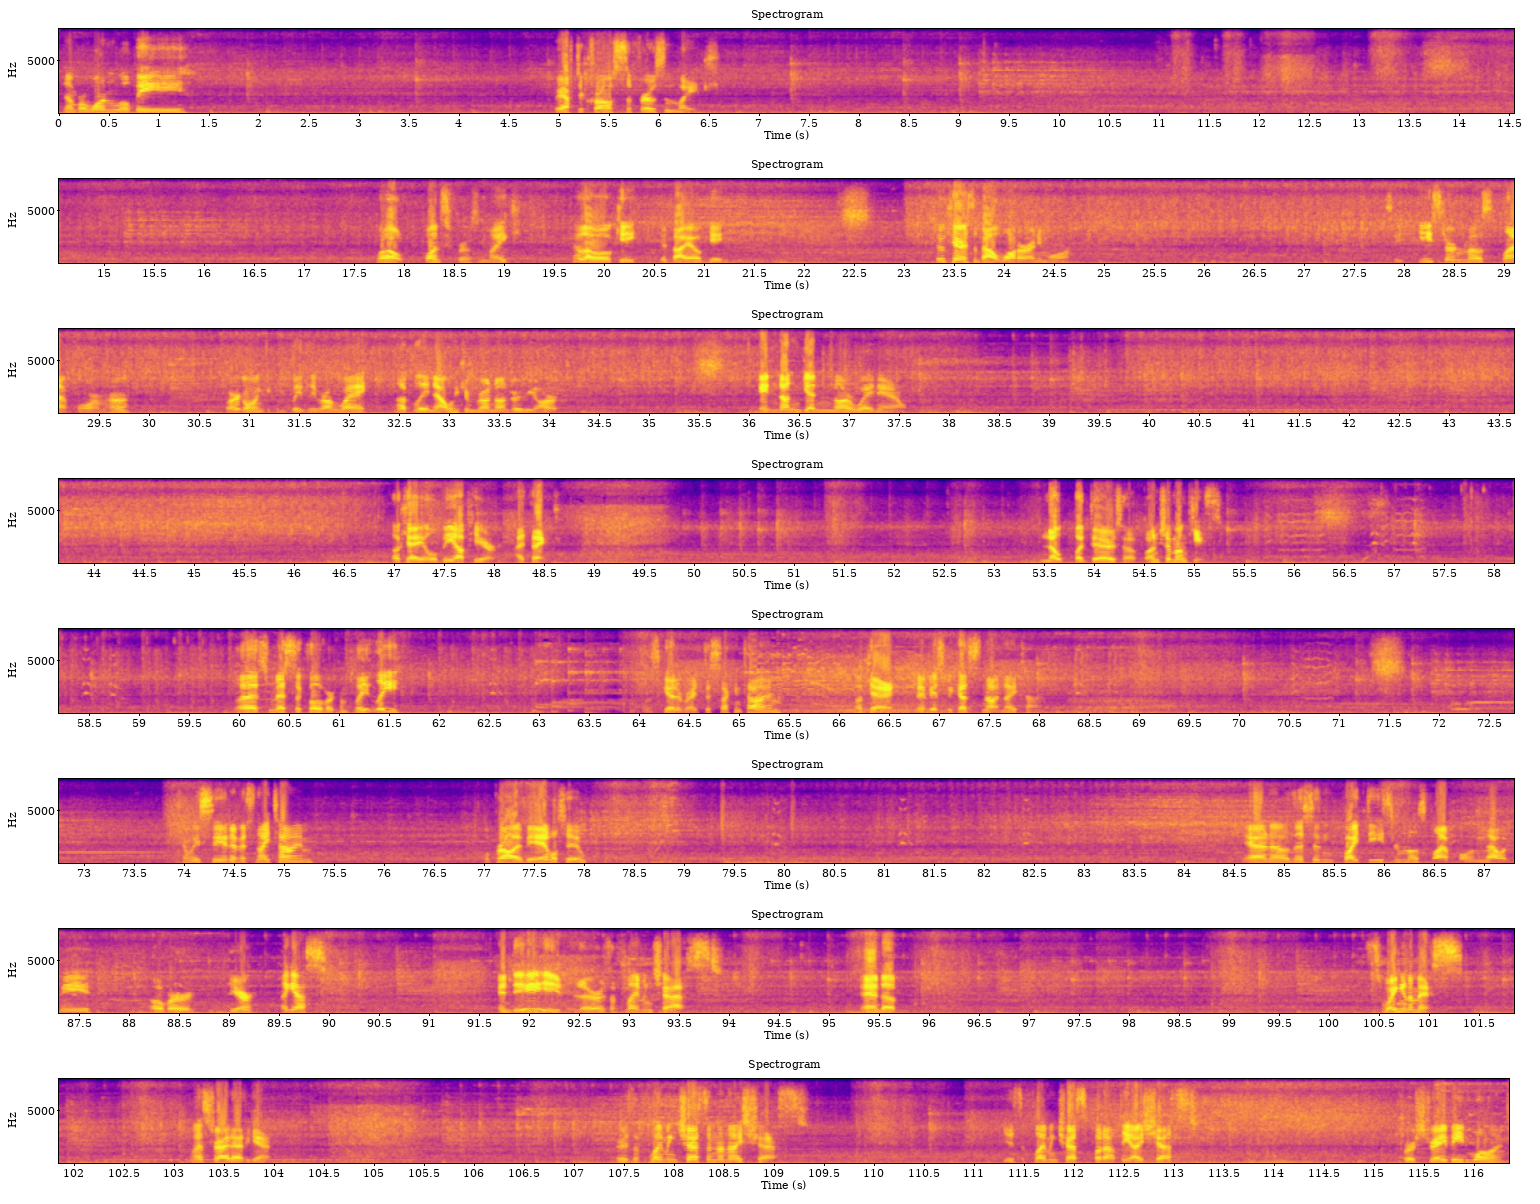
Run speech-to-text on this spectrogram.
Number 1 will be We have to cross the frozen lake. Well, once frozen lake. Hello, Oki. Goodbye, Oki. Who cares about water anymore? It's the easternmost platform, huh? We're going the completely wrong way. Luckily, now we can run under the ark. Ain't nothing getting in our way now. Okay, it'll be up here, I think. Nope, but there's a bunch of monkeys. Let's miss the clover completely. Let's get it right the second time. Okay, maybe it's because it's not nighttime. Can we see it if it's nighttime? We'll probably be able to. Yeah, no, this isn't quite the easternmost platform. That would be over here, I guess. Indeed, there's a flaming chest. And a Swing and a miss. Let's try that again. There's a flaming chest and an ice chest. Use the flaming chest to put out the ice chest. For stray bead 1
